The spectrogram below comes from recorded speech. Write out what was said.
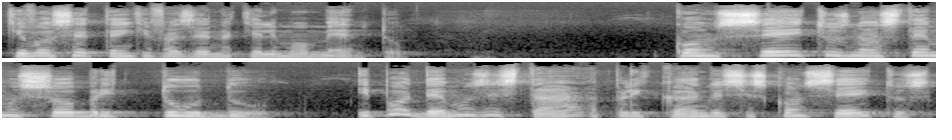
que você tem que fazer naquele momento. Conceitos nós temos sobre tudo. E podemos estar aplicando esses conceitos,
